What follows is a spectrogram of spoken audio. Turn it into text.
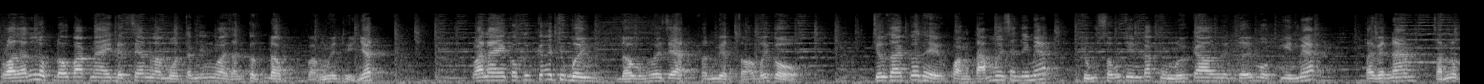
Loài rắn lục đầu bạc này được xem là một trong những loài rắn cực độc và nguyên thủy nhất. Loài này có kích cỡ trung bình, đầu hơi dẹt, phân biệt rõ với cổ. Chiều dài cơ thể khoảng 80 cm, chúng sống trên các vùng núi cao lên tới 1.000 m. Tại Việt Nam, rắn lục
